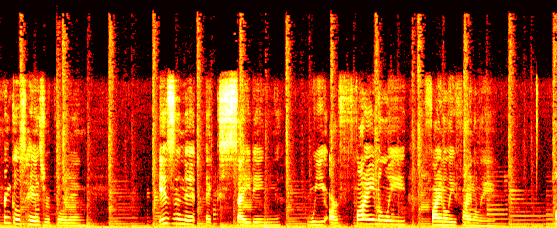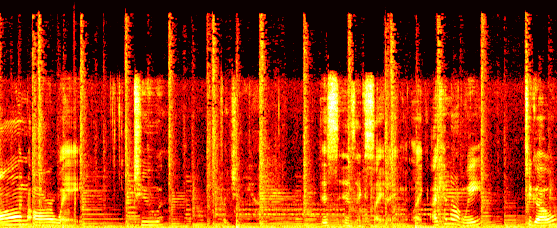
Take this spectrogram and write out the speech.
Sprinkles Hayes reporting. Isn't it exciting? We are finally, finally, finally on our way to Virginia. This is exciting. Like, I cannot wait to go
